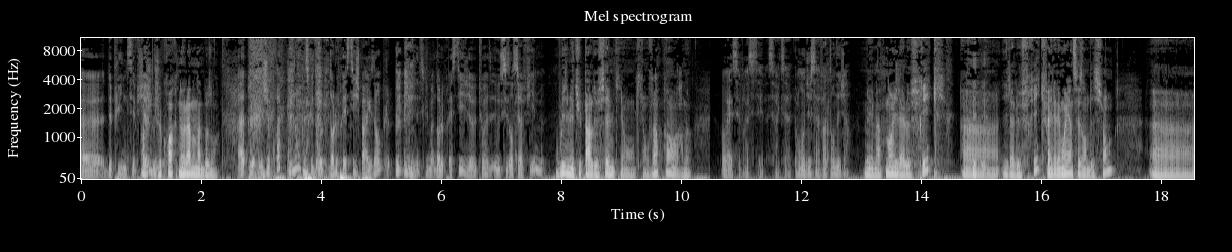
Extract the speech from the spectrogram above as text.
euh, depuis Inception. Ah, je, je crois que Nolan en a besoin. Ah, mais je crois que non, parce que dans, dans le Prestige, par exemple, excuse-moi, dans le Prestige, tu vois, ou ces anciens films, Oui, mais tu parles de films qui ont, qui ont 20 ans, Arnaud. ouais, c'est vrai, c'est vrai que ça, oh mon dieu, ça a 20 ans déjà. Mais maintenant, il a le fric. euh, il a le fric. Enfin, il a les moyens de ses ambitions. euh,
